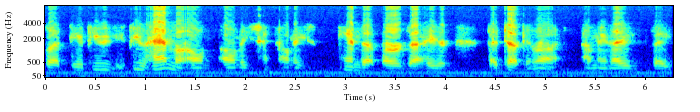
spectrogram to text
But if you if you hammer on on these on these henned up birds out here, they tuck and run. I mean, they they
